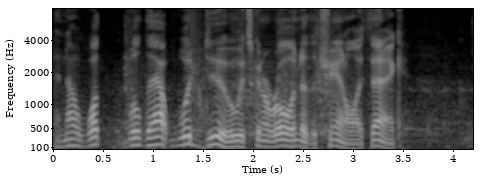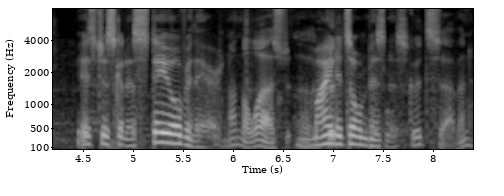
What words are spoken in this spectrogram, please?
And now what will that wood do? It's going to roll into the channel, I think. It's just going to stay over there. Nonetheless, uh, Mind its own business. good seven.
